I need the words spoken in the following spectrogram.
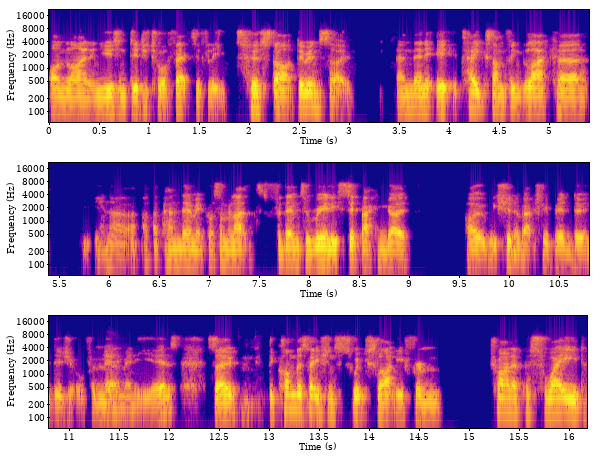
online and using digital effectively to start doing so. And then it, it takes something like a you know a, a, pandemic or something like for them to really sit back and go, oh, we should have actually been doing digital for many yeah. many years. So the conversation switched slightly from trying to persuade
